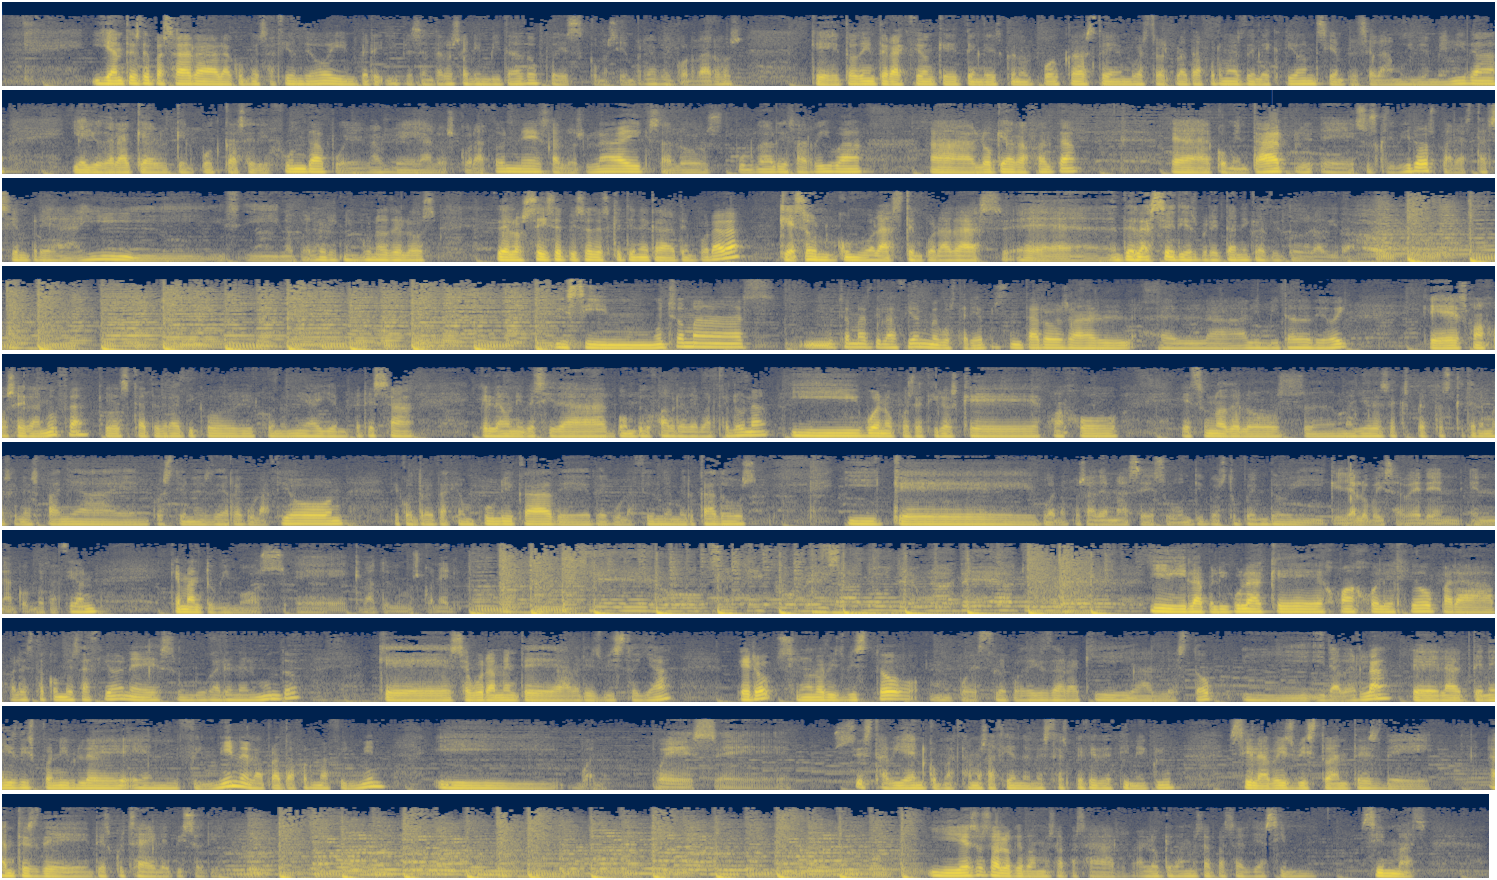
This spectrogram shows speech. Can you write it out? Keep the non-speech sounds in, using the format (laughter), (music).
Y antes de pasar a la conversación de hoy y presentaros al invitado, pues como siempre recordaros que toda interacción que tengáis con el podcast en vuestras plataformas de elección siempre será muy bienvenida y ayudará a que, el podcast se difunda, pues darle a los corazones, a los likes, a los pulgares arriba, a lo que haga falta eh, comentar, eh, suscribiros para estar siempre ahí y, no perderos ninguno de los de los seis episodios que tiene cada temporada, que son como las temporadas eh, de las series británicas de toda la vida. Y sin mucho más mucha más dilación, me gustaría presentaros al, al, al invitado de hoy, que es Juan José Ganuza, que es catedrático de Economía y Empresa en la Universidad Pompeu Fabra de Barcelona. Y bueno, pues deciros que Juanjo es uno de los eh, mayores expertos que tenemos en España en cuestiones de regulación, de contratación pública, de regulación de mercados y que, bueno, pues además es un tipo estupendo y que ya lo vais a ver en, en la conversación que mantuvimos, eh, que mantuvimos con él. Y la película que Juanjo eligió para, para esta conversación es Un lugar en el mundo, que seguramente habréis visto ya. Pero si no lo habéis visto, pues le podéis dar aquí al stop y ir a verla. Eh, la tenéis disponible en Filmin, en la plataforma Filmin. Y bueno, pues eh, está bien, como estamos haciendo en esta especie de cine club, si la habéis visto antes de, antes de, de escuchar el episodio. Y eso es a lo que vamos a pasar, a lo que vamos a pasar ya sin, sin más.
